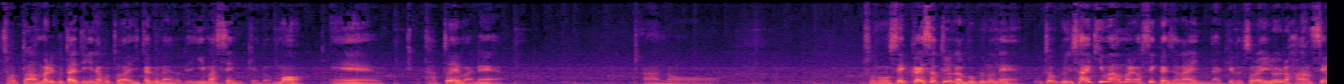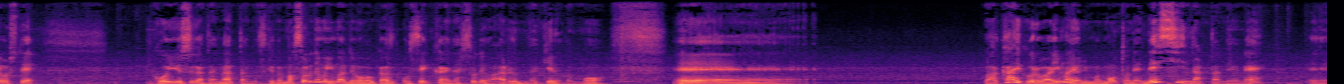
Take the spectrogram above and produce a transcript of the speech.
ちょっとあんまり具体的なことは言いたくないので言いませんけども、えー、例えばね、あのそのおせっかいさというのは僕のね、特に最近はあんまりおせっかいじゃないんだけど、それはいろいろ反省をして、こういう姿になったんですけど、まあそれでも今でも僕はおせっかいな人ではあるんだけれども、えー、若い頃は今よりももっとね、熱心だったんだよね。え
